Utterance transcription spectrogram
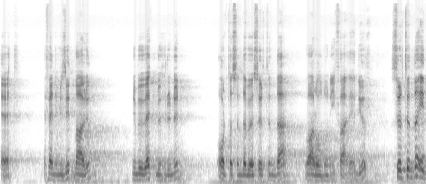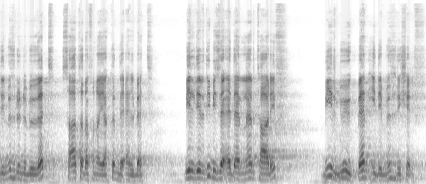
Evet, Efendimizin malum nübüvvet mührünün ortasında böyle sırtında var olduğunu ifade ediyor. Sırtında idi mührü nübüvvet, sağ tarafına yakındı elbet. Bildirdi bize edenler tarif, bir büyük ben idi mühri şerif.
